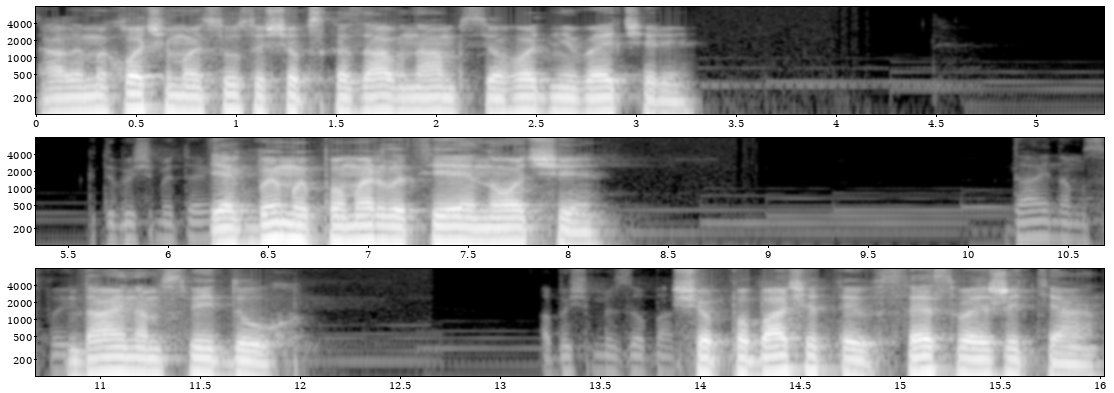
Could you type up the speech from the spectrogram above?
Але ми хочемо, Ісусе, щоб сказав нам сьогодні ввечері, якби ми померли цієї ночі, дай нам свій дух, щоб побачити все своє життя.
